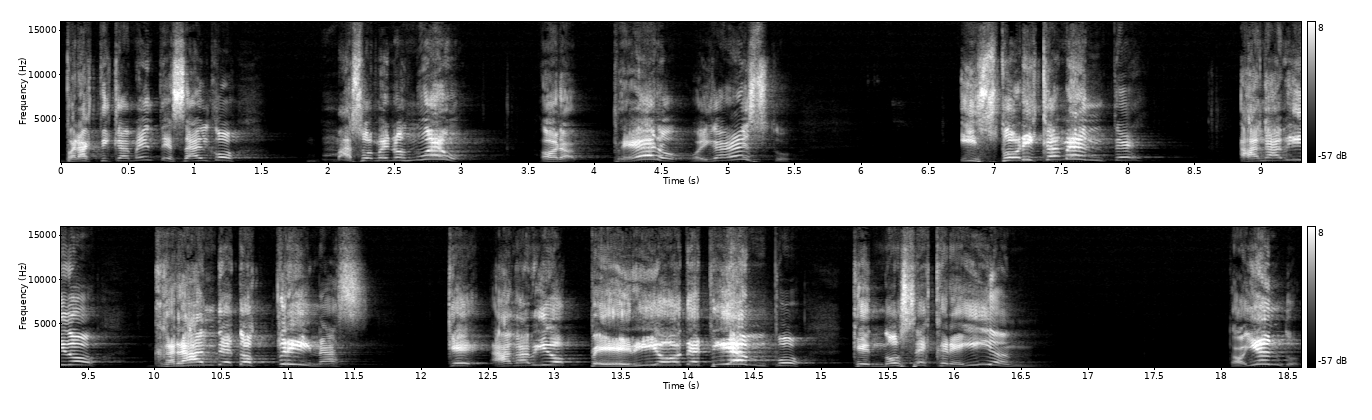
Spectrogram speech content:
prácticamente es algo más o menos nuevo. Ahora, pero, oiga esto, históricamente han habido grandes doctrinas que han habido periodos de tiempo que no se creían. ¿Está oyendo?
